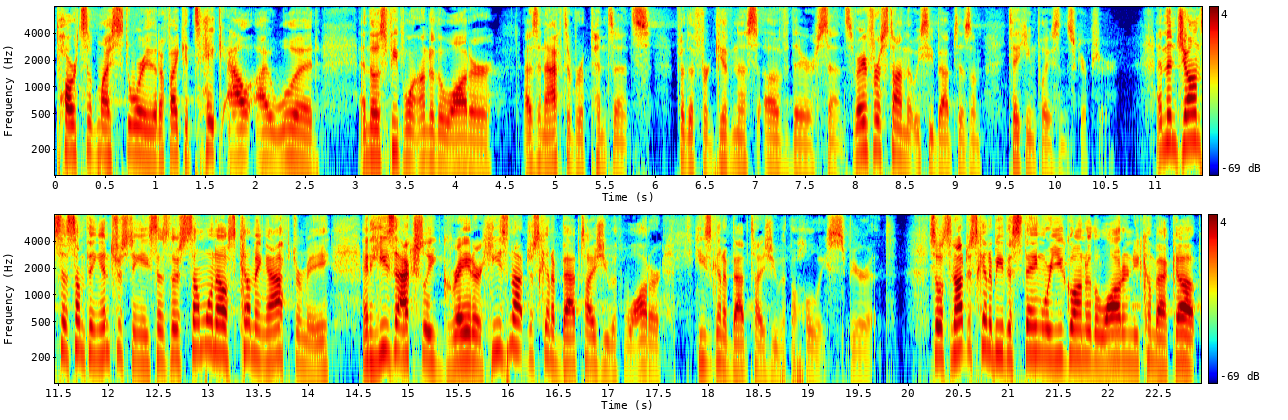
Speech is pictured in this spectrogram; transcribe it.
parts of my story that if I could take out, I would. And those people went under the water as an act of repentance for the forgiveness of their sins. Very first time that we see baptism taking place in Scripture. And then John says something interesting. He says, There's someone else coming after me, and he's actually greater. He's not just going to baptize you with water, he's going to baptize you with the Holy Spirit. So it's not just going to be this thing where you go under the water and you come back up,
